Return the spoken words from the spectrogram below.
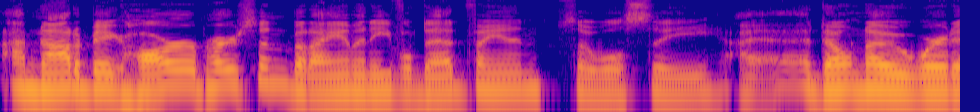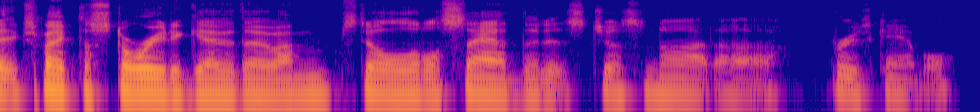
I'm not a big horror person, but I am an Evil Dead fan, so we'll see. I, I don't know where to expect the story to go, though. I'm still a little sad that it's just not uh, Bruce Campbell,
